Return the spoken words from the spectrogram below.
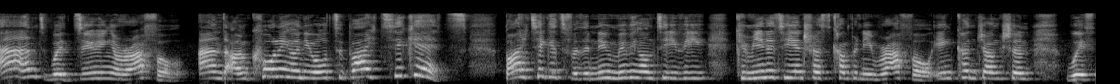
And we're doing a raffle, and I'm calling on you all to buy tickets. Buy tickets for the new Moving On TV Community Interest Company raffle in conjunction with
